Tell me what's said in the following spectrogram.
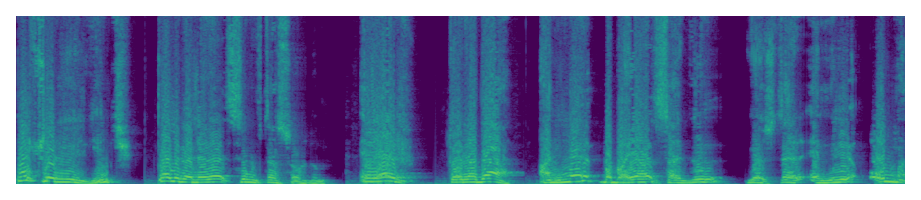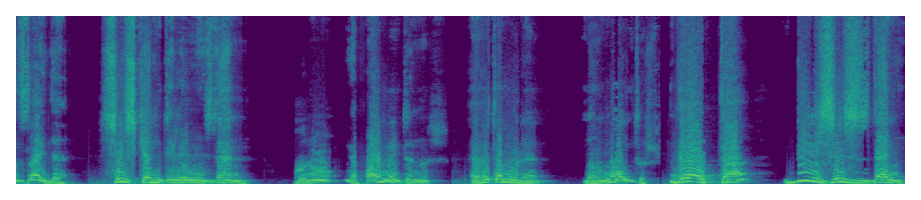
Bu soru ilginç. Talebelere sınıfta sordum. Eğer Tora'da anne babaya saygı göster emri olmasaydı siz kendilerinizden bunu yapar mıydınız? Evet amore normaldir. Veyahut da birisi sizden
